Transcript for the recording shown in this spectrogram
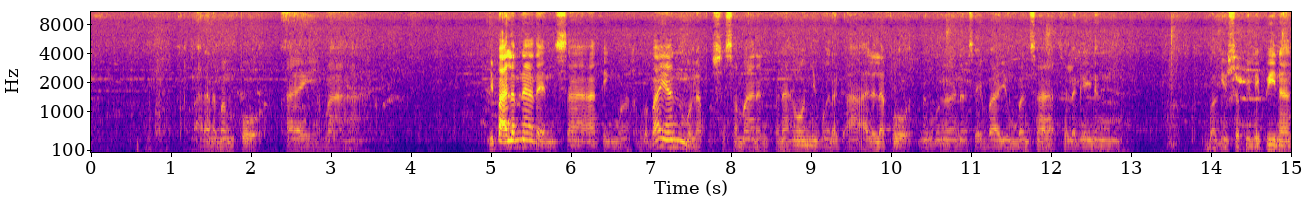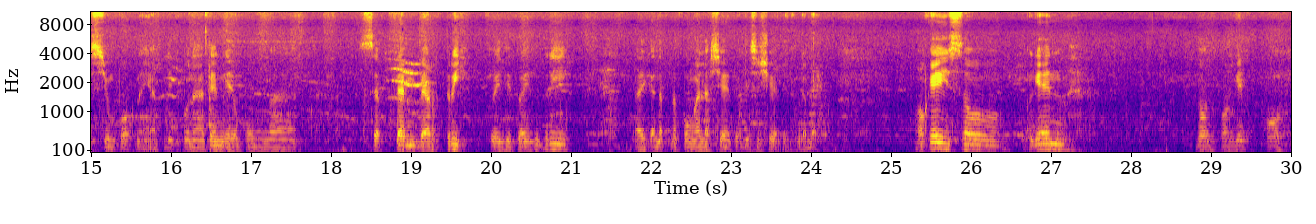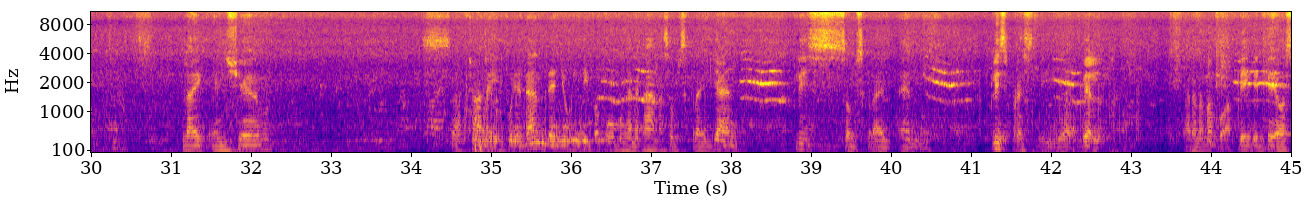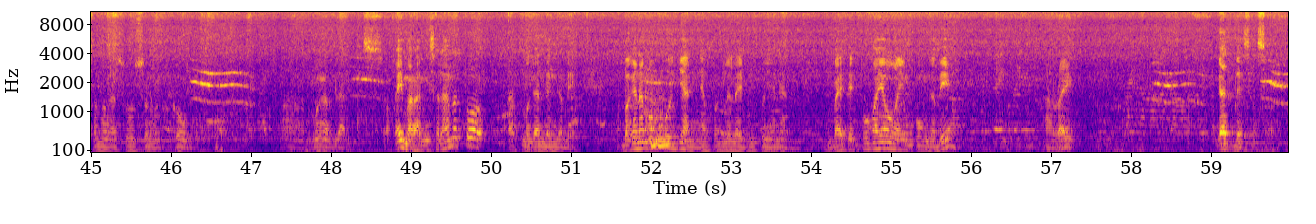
Para naman po ay ma ipaalam natin sa ating mga kababayan mula po sa sama ng panahon, yung mga nag-aalala po ng mga nasa ibayong bansa sa lagay ng bagyo sa Pilipinas, yung po na i-update po natin ngayon pong ah, September 3, 2023 ay ganap na pong alas 7.17 ng gabi. Okay, so again, don't forget po like and share sa channel Kuya Dan. Then yung hindi pa po mga nakaka-subscribe dyan, please subscribe and please press the uh, bell para naman po updated kayo sa mga susunod kong uh, mga vlogs. Okay, maraming salamat po at magandang gabi. Abangan naman po dyan, yung pagla-live ko yan. yan. Invited po kayo ngayon pong gabi. Alright. God bless us all.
